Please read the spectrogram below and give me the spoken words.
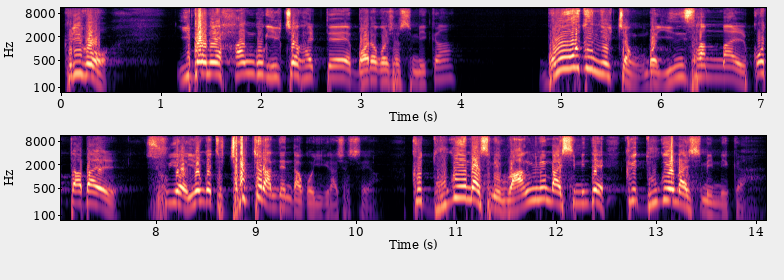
그리고 이번에 한국 일정 할 때 뭐라고 하셨습니까? 모든 일정 뭐 인사말 꽃다발 수여 이런 것도 절대로 안 된다고 얘기를 하셨어요. 그 누구의 말씀이에요? 왕님의 말씀인데 그게 누구의 말씀입니까?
